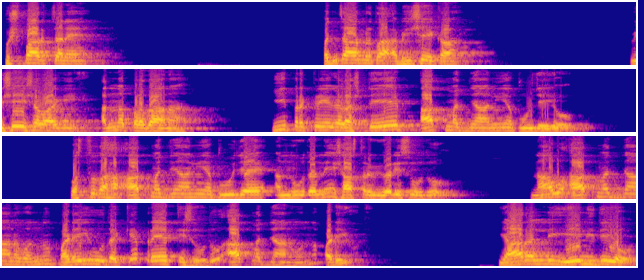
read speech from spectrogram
ಪುಷ್ಪಾರ್ಚನೆ, ಪಂಚಾಮೃತ ಅಭಿಷೇಕ, ವಿಶೇಷವಾಗಿ ಅನ್ನಪ್ರದಾನ ಈ ಪ್ರಕ್ರಿಯೆಗಳಷ್ಟೇ ಆತ್ಮಜ್ಞಾನಿಯ ಪೂಜೆಯೋ? ವಸ್ತುತಃ ಆತ್ಮಜ್ಞಾನಿಯ ಪೂಜೆ ಅನ್ನುವುದನ್ನೇ ಶಾಸ್ತ್ರ ವಿವರಿಸುವುದು. ನಾವು ಆತ್ಮಜ್ಞಾನವನ್ನು ಪಡೆಯುವುದಕ್ಕೆ ಪ್ರಯತ್ನಿಸುವುದು, ಆತ್ಮಜ್ಞಾನವನ್ನು ಪಡೆಯುವುದು. ಯಾರಲ್ಲಿ ಏನಿದೆಯೋ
